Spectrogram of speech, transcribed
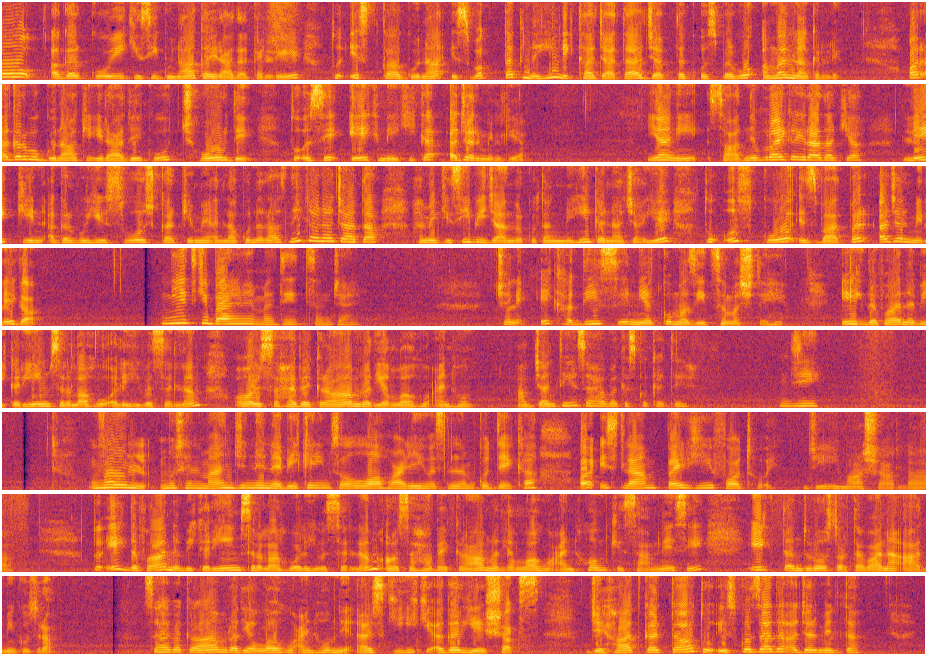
अगर कोई किसी गुनाह का इरादा कर ले तो इसका गुनाह इस वक्त तक नहीं लिखा जाता जब तक उस पर वो अमल ना कर ले। और अगर वो गुनाह के इरादे को छोड़ दे तो उसे एक नेकी का अजर मिल गया। यानी साद ने बुराई का इरादा किया। लेकिन अगर वो ये सोच कर के मैं अल्लाह को नाराज़ नहीं करना चाहता हमें किसी भी जानवर को तंग नहीं करना चाहिए तो उसको इस बात पर अजर मिलेगा। नीयत के बारे में मज़ीद समझाएँ। चलें एक हदीस से नीयत को मज़ीद समझते हैं। एक दफ़ा नबी करीम सल्लल्लाहु अलैहि वसल्लम और साहब कराम रदी अल्लाह आप जानती हैं साहबा किसको कहते हैं? जी। वो मुसलमान जिन्हें नबी करीम सल्लल्लाहु अलैहि वसल्लम को देखा और इस्लाम पर ही फौत हुए। जी, माशाल्लाह। तो एक दफ़ा नबी करीम सल्लल्लाहु अलैहि वसल्लम और साहब कराम रदी अल्लाह के सामने से एक तंदुरुस्त और तवाना आदमी गुज़रा। साहब कराम रदी अल्लाह ने अर्ज़ की कि अगर ये शख्स जिहाद करता तो इसको ज़्यादा अजर मिलता।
